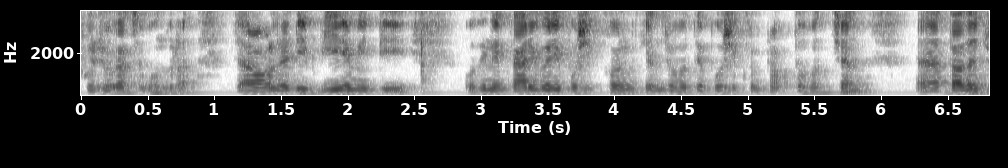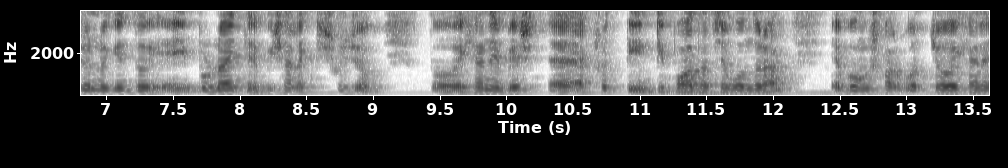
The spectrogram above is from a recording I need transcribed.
সুযোগ আছে বন্ধুরা। যারা অলরেডি বিএমইটি অধীনে কারিগরি প্রশিক্ষণ কেন্দ্র হতে প্রশিক্ষণপ্রাপ্ত হচ্ছেন। তাদের জন্য কিন্তু এই ব্রুনাইতে বিশাল একটি সুযোগ। তো এখানে বেশ একশো তিনটি পদ আছে বন্ধুরা এবং সর্বোচ্চ এখানে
